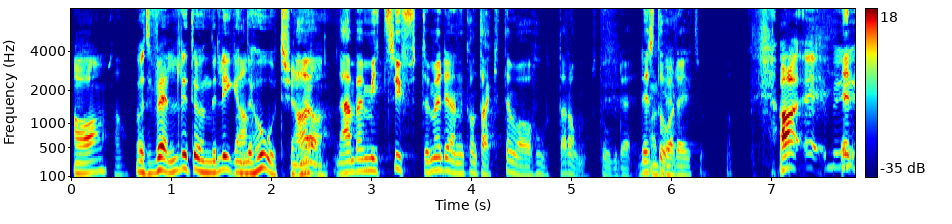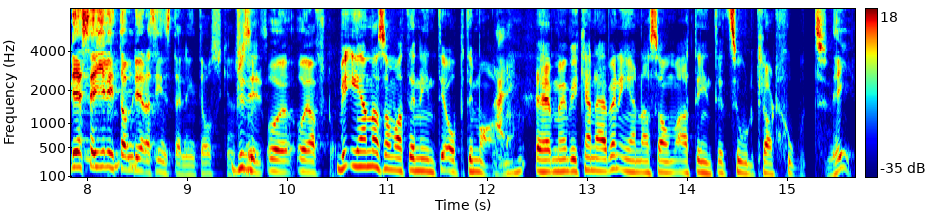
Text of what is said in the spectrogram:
Ja, Ja. det var ett väldigt underliggande Ja. hot känner Ja, jag. ja. Nej, men mitt syfte med den kontakten var att hota dem, stod det. Det står det. liksom. Det- Det säger lite om deras inställning till oss kanske. Precis. Och, och jag förstår. vi enas om att den inte är optimal. Nej. Eh, Men vi kan även enas om att det inte är ett solklart hot. Nej,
